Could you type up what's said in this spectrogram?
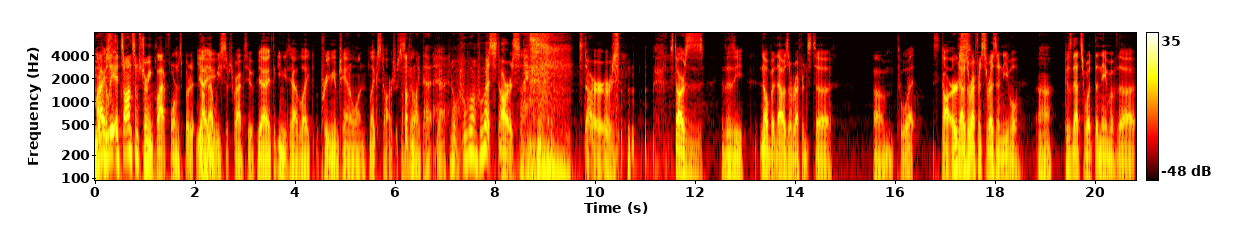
But I My believe it's on some streaming platforms, but Yeah, none that you- we subscribe to. yeah, I think you need to have like a premium channel one, like Starz or something. Something like that. Yeah. No, who who has stars? Like stars. Stars with a Z. No, but that was a reference to. Um, To what? Stars. that was a reference to Resident Evil Uh huh. because that's what the name of the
